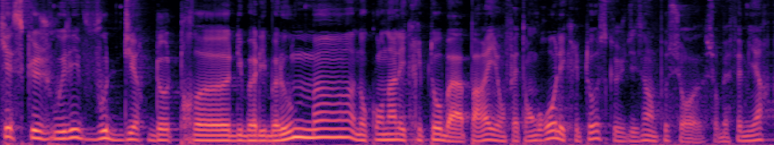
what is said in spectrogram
qu'est-ce que je voulais vous dire d'autre euh, Donc, on a les cryptos, bah, pareil, en fait, en gros, les cryptos, ce que je disais un peu sur, sur BFM hier,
